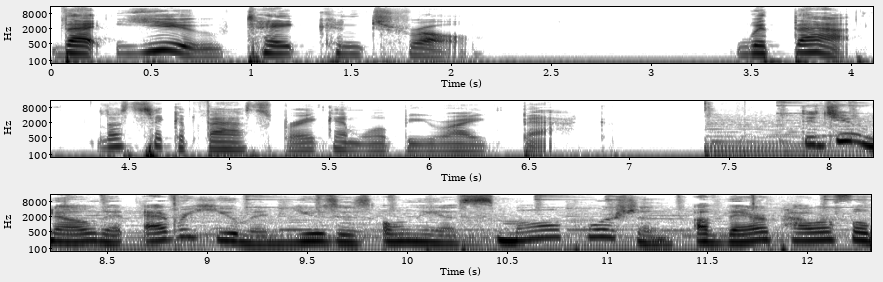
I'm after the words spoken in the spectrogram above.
that you take control. With that, let's take a fast break and we'll be right back. Did you know that every human uses only a small portion of their powerful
